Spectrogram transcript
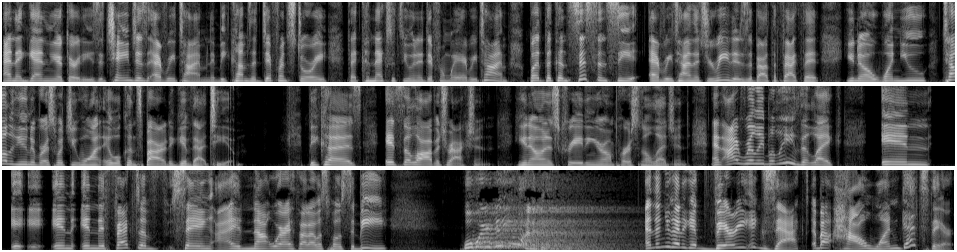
and again in your 30s. It changes every time and it becomes a different story that connects with you in a different way every time. But the consistency every time that you read it is about the fact that, you know, when you tell the universe what you want, it will conspire to give that to you because it's the law of attraction, you know, and it's creating your own personal legend. And I really believe that, like, in in in the effect of saying I'm not where I thought I was supposed to be, well, where do you want to be? And then you got to get very exact about how one gets there.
